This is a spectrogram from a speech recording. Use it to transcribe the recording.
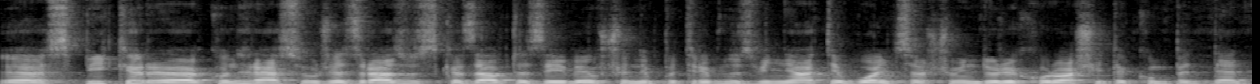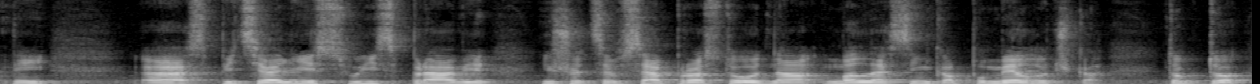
е, спікер е, Конгресу, вже зразу сказав та заявив, що не потрібно звільняти Вольца, що він дуже хороший та компетентний спеціаліст в своїй справі, і що це все просто одна малесенька помилочка. Тобто,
